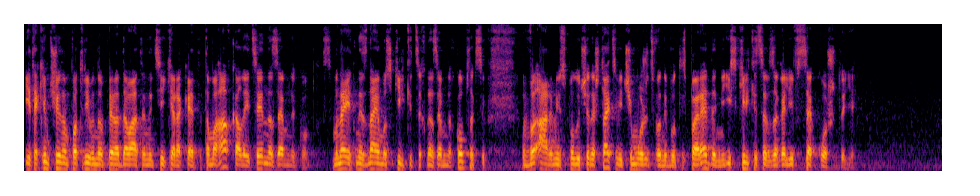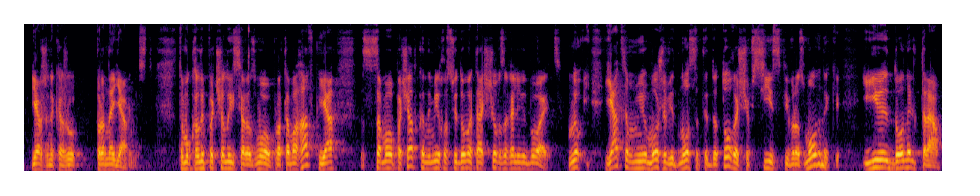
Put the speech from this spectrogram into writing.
і таким чином потрібно передавати не тільки ракети Томагавк, але й цей наземний комплекс. Ми навіть не знаємо, скільки цих наземних комплексів в армії Сполучених Штатів і чи можуть вони бути передані, і скільки це взагалі все коштує. Я вже не кажу про наявність. Тому, коли почалися розмови про Томагавк, я з самого початку не міг усвідомити, а що взагалі відбувається. Ну я це можу відносити до того, що всі співрозмовники, і Дональд Трамп,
